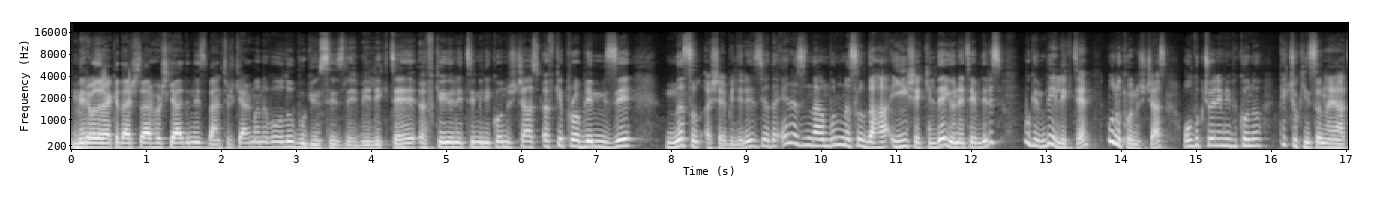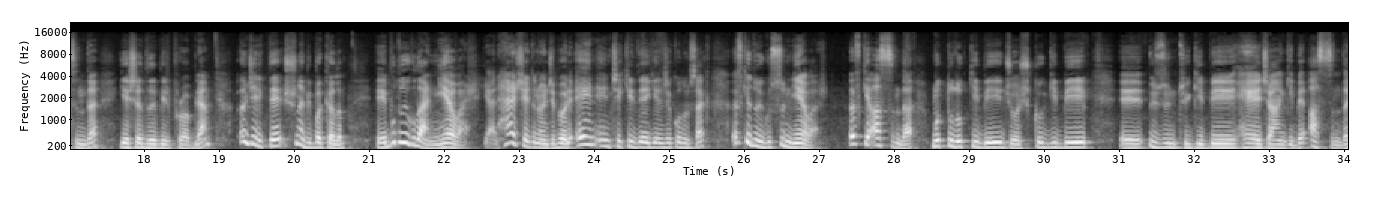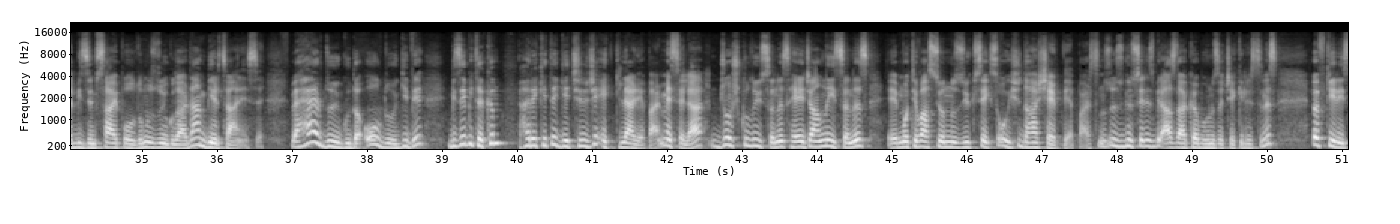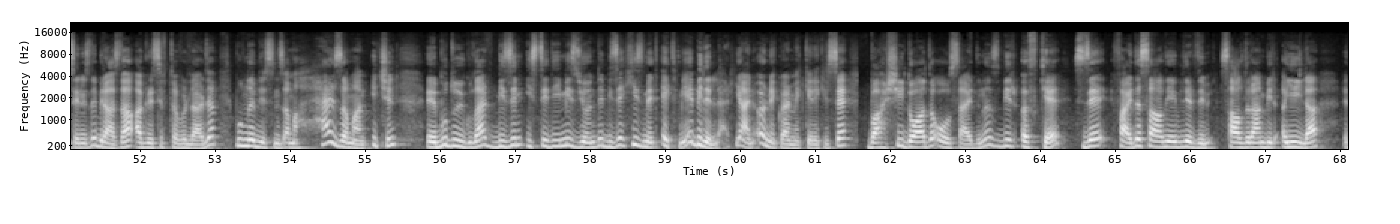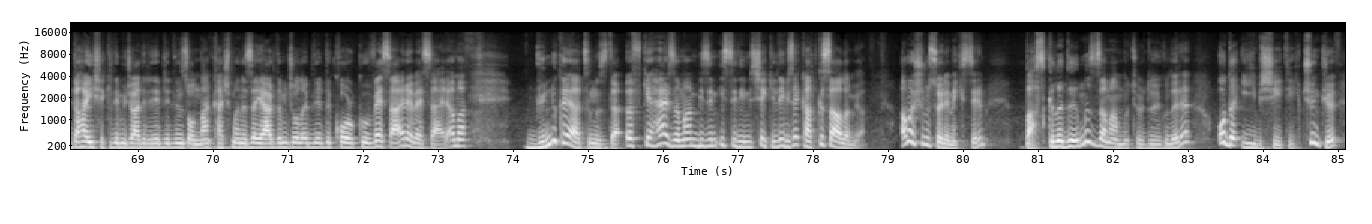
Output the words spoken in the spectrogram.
Merhabalar arkadaşlar, hoş geldiniz. Ben Türker Manavoğlu. Bugün sizle birlikte öfke yönetimini konuşacağız. Öfke problemimizi nasıl aşabiliriz ya da en azından bunu nasıl daha iyi şekilde yönetebiliriz? Bugün birlikte bunu konuşacağız. Oldukça önemli bir konu. Pek çok insanın hayatında yaşadığı bir problem. Öncelikle şuna bir bakalım. E, bu duygular niye var? Yani her şeyden önce böyle en en çekirdeğe gelecek olursak öfke duygusu niye var? Öfke aslında mutluluk gibi, coşku gibi, e, üzüntü gibi, heyecan gibi aslında bizim sahip olduğumuz duygulardan bir tanesi. Ve her duyguda olduğu gibi bize bir takım harekete geçirici etkiler yapar. Mesela coşkuluysanız, heyecanlıysanız, e, motivasyonunuz yüksekse o işi daha şevkle yaparsınız. Üzgünseniz biraz daha kabuğunuza çekilirsiniz. Öfkeliyseniz de biraz daha agresif tavırlarda bulunabilirsiniz. Ama her zaman için e, bu duygular bizim istediğimiz yönde bize hizmet etmeyebilirler. Yani örnek vermek gerekirse vahşi doğada olsaydınız bir öfke size fayda sağlayabilirdi. Saldıran bir ayıyla daha iyi şekilde mücadele edebilirdiniz. Ondan kaçmanıza yardımcı olabilirdi. Korku vesaire vesaire. Ama günlük hayatımızda öfke her zaman bizim istediğimiz şekilde bize katkı sağlamıyor. Ama şunu söylemek isterim. Baskıladığımız zaman bu tür duyguları o da iyi bir şey değil. Çünkü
